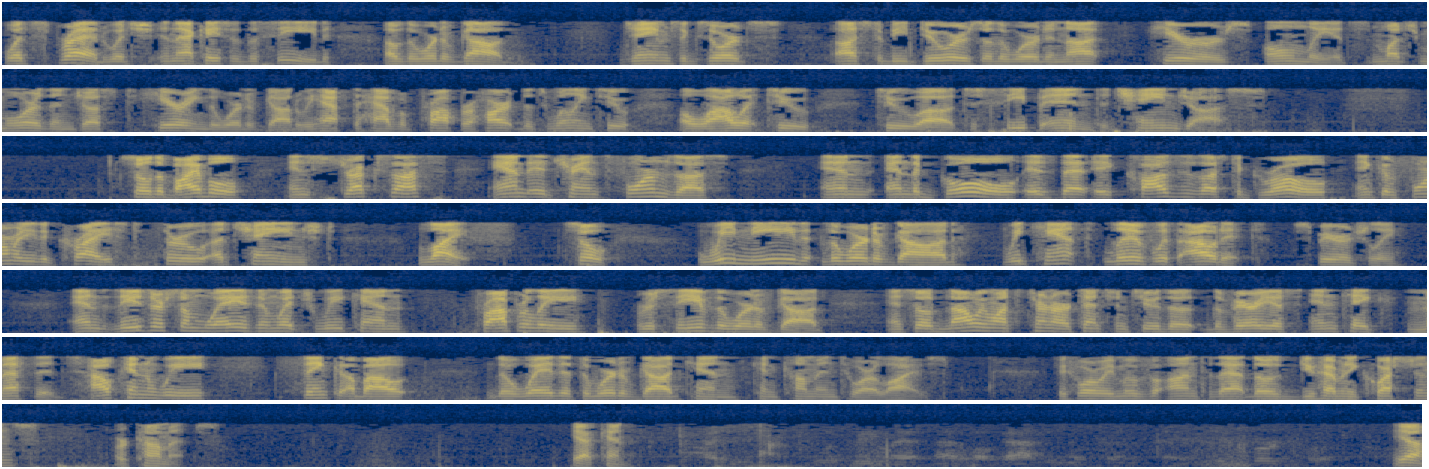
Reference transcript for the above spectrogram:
what's spread, which in that case is the seed of the Word of God. James exhorts us to be doers of the Word and not hearers only. It's much more than just hearing the Word of God. We have to have a proper heart that's willing to allow it to to uh, to seep in, to change us. So the Bible instructs us and it transforms us and and the goal is that it causes us to grow in conformity to Christ through a changed life. So we need the word of God. We can't live without it spiritually. And these are some ways in which we can properly receive the word of God. And so now we want to turn our attention to the, the various intake methods. How can we think about the way that the Word of God can, can come into our lives? Before we move on to that, though, do you have any questions or comments? Yeah, Ken. Yeah.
